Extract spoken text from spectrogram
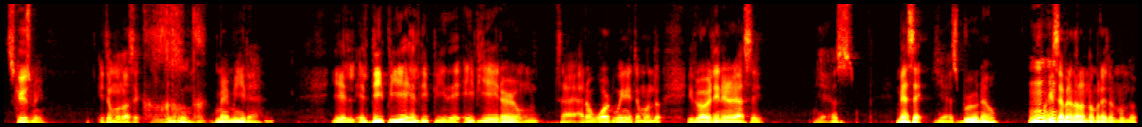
excuse me. Y todo el mundo hace, me mira. Y el, el DP es el DP de Aviator, un, o sea, an award winner y todo el mundo. Y Robert De Niro le hace, yes. Me hace, yes, Bruno. Porque se aprenden los nombres de todo el mundo.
